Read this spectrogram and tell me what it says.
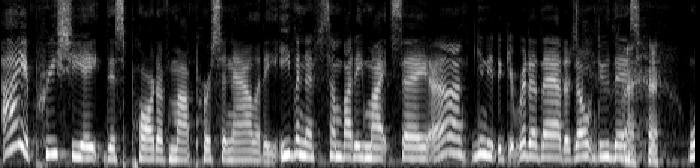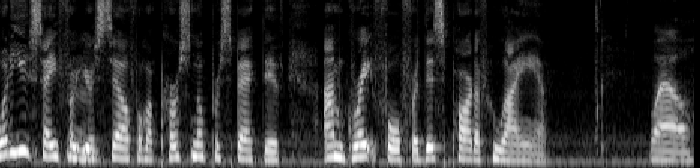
I appreciate this part of my personality? Even if somebody might say, ah, you need to get rid of that or don't do this. what do you say for yourself from a personal perspective? I'm grateful for this part of who I am. Wow.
